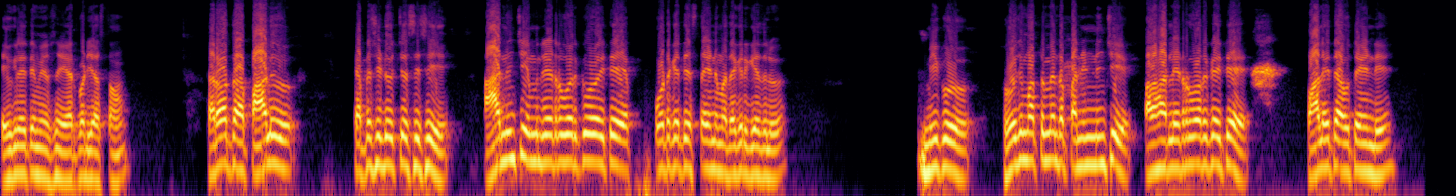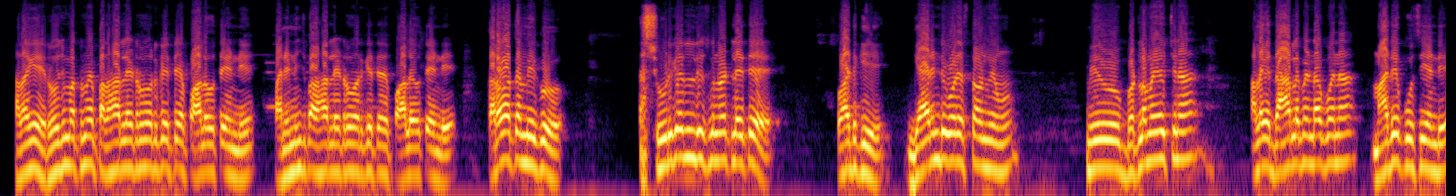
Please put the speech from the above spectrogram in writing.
ఎగులైతే మేము ఏర్పాటు చేస్తాం. తర్వాత పాలు కెపాసిటీ వచ్చేసేసి ఆరు నుంచి ఎనిమిది లీటర్ వరకు అయితే పూటకైతే ఇస్తాయండి మా దగ్గర గేదెలు. మీకు రోజు మొత్తం మీద పన్నెండు నుంచి పదహారు లీటర్ వరకు అయితే పాలైతే అవుతాయండి. అలాగే రోజు మొత్తమే పదహారు లీటర్ వరకు అయితే పాలు అవుతాయండి పన్నెండు నుంచి పదహారు లీటర్ వరకు అయితే పాలు అవుతాయండి తర్వాత మీకు సూడి గేదెలు తీసుకున్నట్లయితే వాటికి గ్యారంటీ కూడా ఇస్తాం మేము. మీరు బొట్లమై వచ్చినా అలాగే దారిలో పిండకపోయినా మాదే పూసేయండి.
